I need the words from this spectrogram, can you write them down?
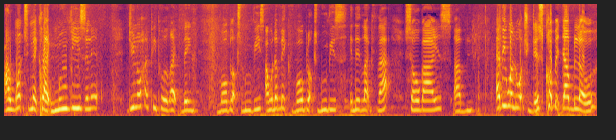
I want to make like movies in it. Do you know how people like make Roblox movies? I want to make Roblox movies in it like that. So guys, um, everyone watching this, comment down below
